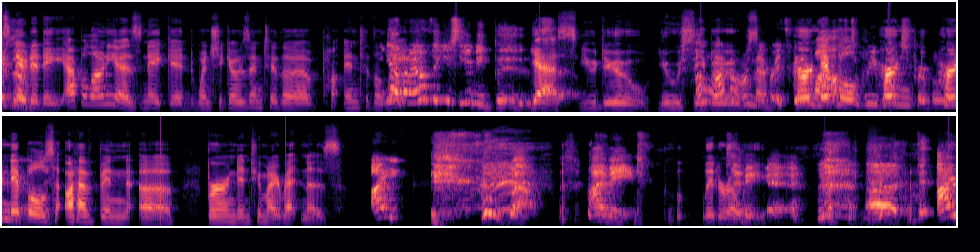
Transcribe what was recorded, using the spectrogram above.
is there's a- nudity. Apollonia is naked when she goes into the into the Yeah, lake. but I don't think you see any boobs. yes, you do. You see oh, I don't remember. It's been Her a while. Nipple, her Purple her Rain, nipples have been uh burned into my retinas, I. well, I mean, literally. Uh, th- I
